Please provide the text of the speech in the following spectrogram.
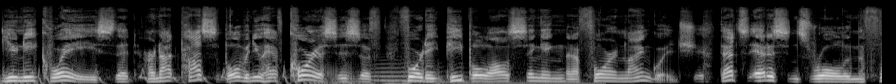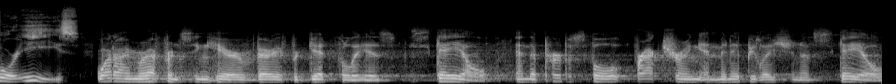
unique ways that are not possible when you have choruses of 40 people all singing in a foreign language. That's Edison's role in the four E's. What I'm referencing here very forgetfully is scale and the purposeful fracturing and manipulation of scale,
